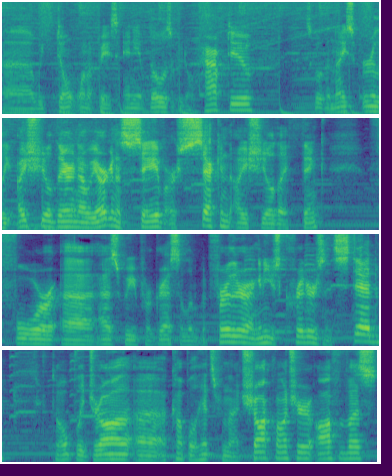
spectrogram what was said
Uh, we don't want to face any of those if we don't have to. Let's go with a nice early ice shield there. Now we are going to save our second ice shield, I think, for uh, as we progress a little bit further. I'm going to use critters instead to hopefully draw uh, a couple hits from that shock launcher off of us.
